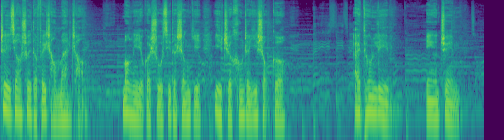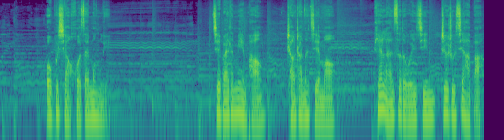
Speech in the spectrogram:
这一觉睡得非常漫长，梦里有个熟悉的声音一直哼着一首歌。I don't live in a dream。我不想活在梦里。洁白的面庞，长长的睫毛，天蓝色的围巾遮住下巴。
